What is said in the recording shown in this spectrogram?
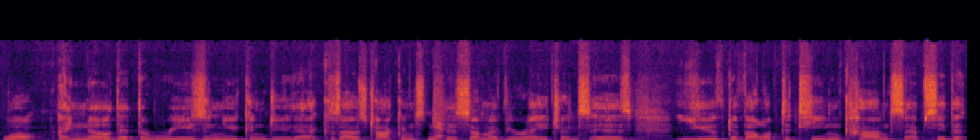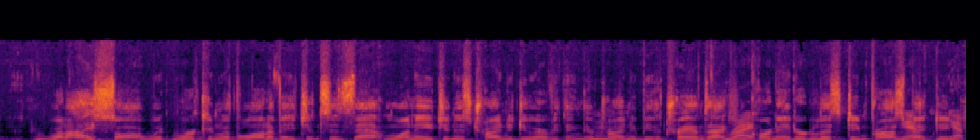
Well, I know that the reason you can do that, because I was talking Yeah. to some of your agents, is you've developed a team concept. See, that what I saw with working with a lot of agents is that one agent is trying to do everything. They're trying to be the transaction Mm-hmm. Right. coordinator, listing, prospecting. yep.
